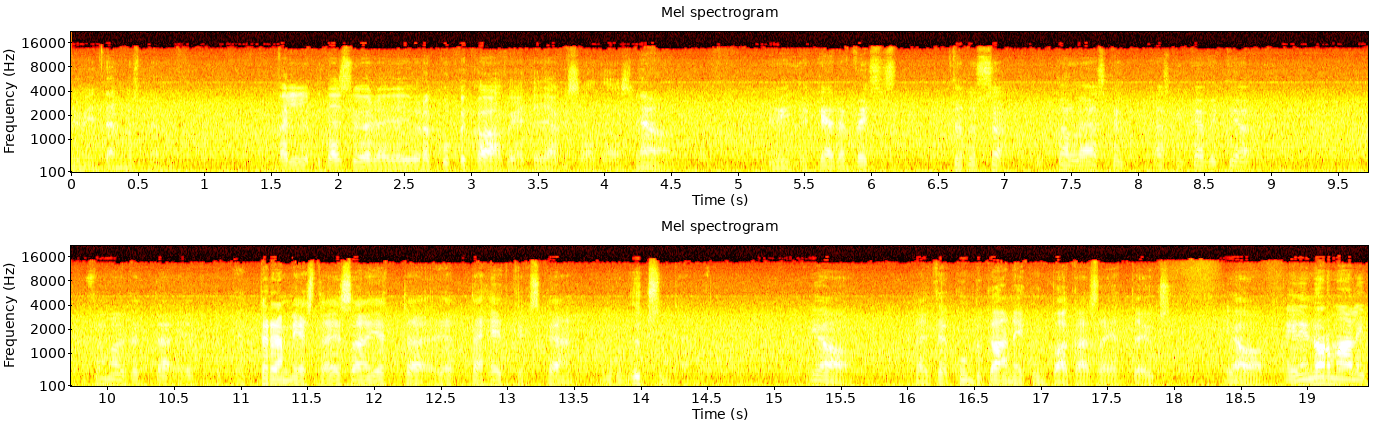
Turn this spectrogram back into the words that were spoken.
hyvin tämmöistä. Välillä pitää syödä ja juoda kuppi kahvia, että jaksaa taas. Joo. Niin, ja käydä vessassa. Tuossa Kalle äsken, äsken kävit ja sanoit, että, että, perämiestä ei saa jättää, jättää hetkeksikään niin yksin tänne. Joo. Tai että kumpikaan ei kumpaakaan saa jättää yksin. Joo. Eli normaali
